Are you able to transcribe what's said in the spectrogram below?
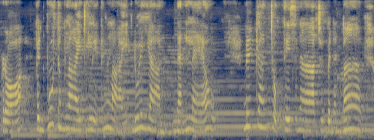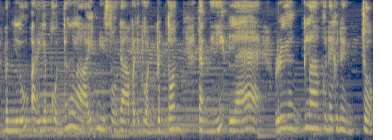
เพราะเป็นผู้ทำลายกิเลสทั้งหลายด้วยญาณนนั้นแล้ว ในการจบเทศนาจนเป็นนันมาก บรรลุอริยผลทั้งหลายมีโสดาปฏิผลเป็นต้นดังนี้แลเรื่องกลามคนใดคนหนึ่งจบ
